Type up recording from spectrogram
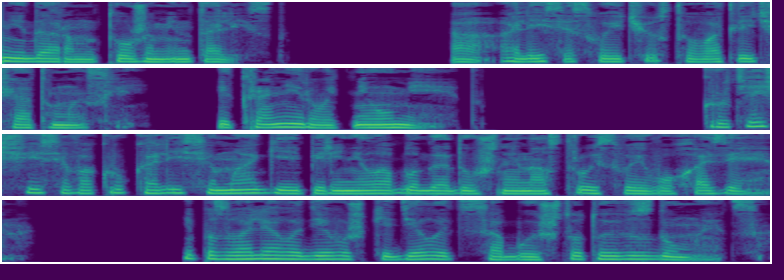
Недаром тоже менталист. А Олеся свои чувства, в отличие от мыслей, экранировать не умеет. Крутящаяся вокруг Олеси магия переняла благодушный настрой своего хозяина и позволяла девушке делать с собой, что то и вздумается.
